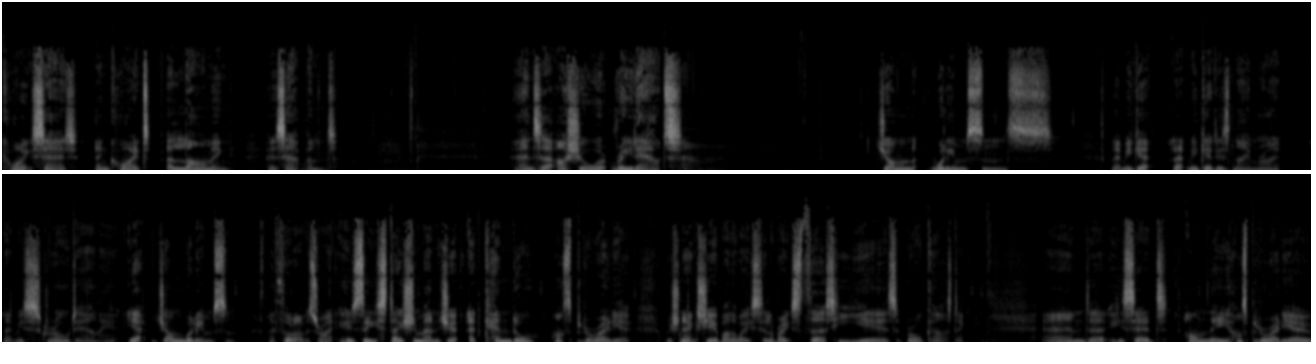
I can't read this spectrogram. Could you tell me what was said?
quite sad and quite alarming has happened. And uh, I shall read out John Williamson's. Let me get let me get his name right. Let me scroll down here. Yeah, John Williamson. I thought I was right, who's the station manager at Kendal Hospital Radio, which next year, by the way, celebrates 30 years of broadcasting. And uh, he said on the hospital radio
